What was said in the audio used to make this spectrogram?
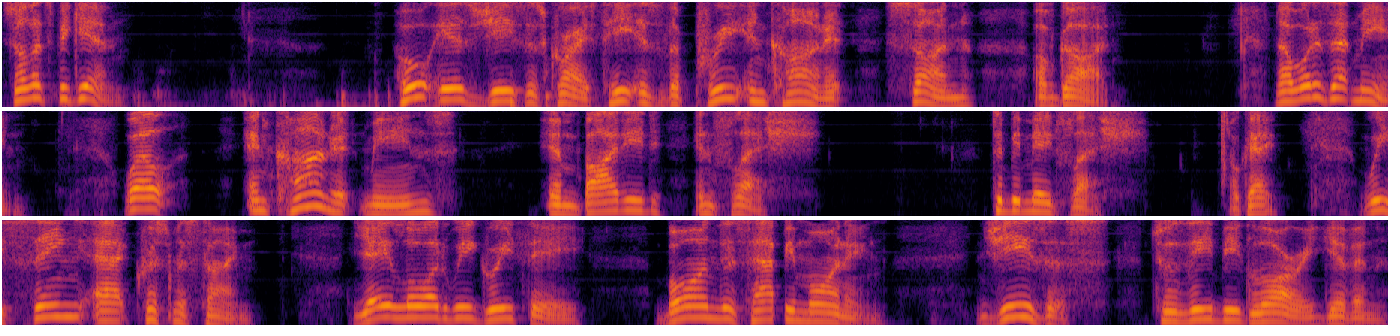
So let's begin. Who is Jesus Christ? He is the pre-incarnate Son of God. Now, what does that mean? Well, incarnate means embodied in flesh, to be made flesh. Okay? We sing at Christmas time, Yea, Lord, we greet thee, born this happy morning, Jesus, to thee be glory given,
